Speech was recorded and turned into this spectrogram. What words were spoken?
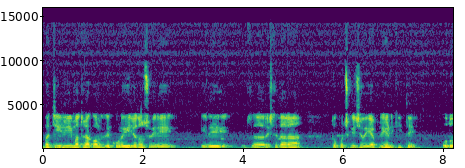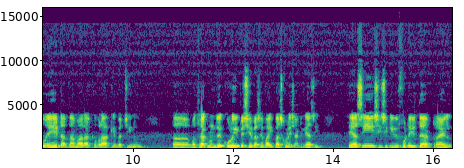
ਬੱਚੀ ਜੀ ਮਥੁਰਾ ਕਾਲਜ ਦੇ ਕੋਲੇ ਹੀ ਜਦੋਂ ਸਵੇਰੇ ਇਹਦੇ ਰਿਸ਼ਤੇਦਾਰਾਂ ਤੋਂ ਪੁੱਛਗਿੱਛ ਹੋਈ, ਐਪਰੀਹੈਂਡ ਕੀਤੇ, ਉਦੋਂ ਇਹ ਡਰਦਾ ਮਾਰਾ ਘਬਰਾ ਕੇ ਬੱਚੀ ਨੂੰ ਮਥੁਰਾ ਕਾਲਜ ਦੇ ਕੋਲੇ ਹੀ ਪਿੱਛੇ ਪਾਸੇ ਬਾਈਪਾਸ ਕੋਲੇ ਛੱਡ ਗਿਆ ਸੀ ਤੇ ਅਸੀਂ ਸੀਸੀਟੀਵੀ ਫੁਟੇਜ ਦਾ ਟ੍ਰਾਇਲ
